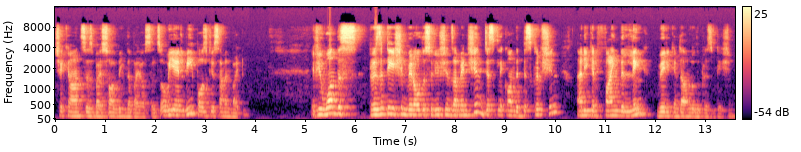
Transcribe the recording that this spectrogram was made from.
check your answers by solving them by yourselves. Over here it will be positive 7 by 2. If you want this presentation where all the solutions are mentioned, just click on the description and you can find the link where you can download the presentation.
